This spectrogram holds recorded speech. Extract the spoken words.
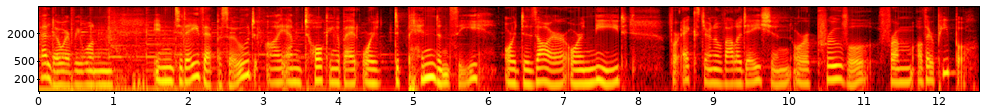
Hello, everyone. In today's episode, I am talking about our dependency or desire or need for external validation or approval from other people.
